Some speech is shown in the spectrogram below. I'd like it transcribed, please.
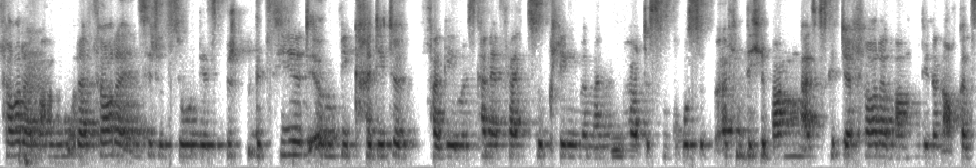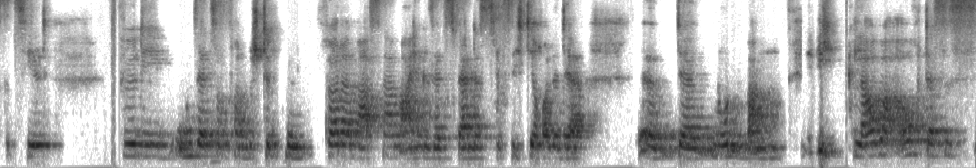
Förderbanken oder Förderinstitutionen, die jetzt gezielt irgendwie Kredite vergeben. Es kann ja vielleicht so klingen, wenn man hört, das sind große öffentliche Banken. Also es gibt ja Förderbanken, die dann auch ganz gezielt für die Umsetzung von bestimmten Fördermaßnahmen eingesetzt werden. Das ist jetzt nicht die Rolle der, der Notenbanken. Ich glaube auch, dass es,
